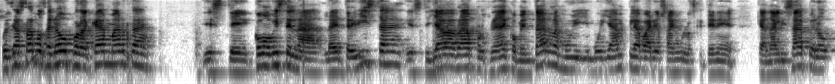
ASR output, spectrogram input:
Pues ya estamos de nuevo por acá, Marta. Este, ¿Cómo viste la, entrevista? Este, ya habrá oportunidad de comentarla, muy, muy amplia, varios ángulos que tiene que analizar, pero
